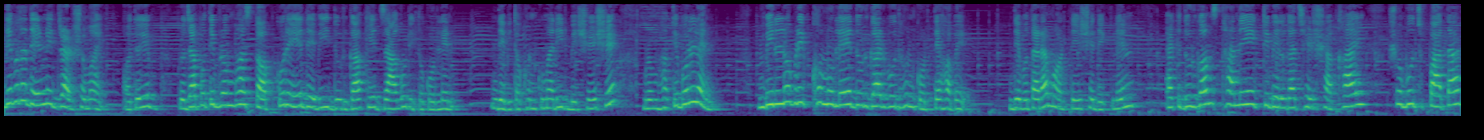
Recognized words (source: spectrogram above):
দেবতাদের নিদ্রার সময়। অতএব প্রজাপতি ব্রহ্মা স্তব করে দেবী দুর্গাকে জাগরিত করলেন। দেবী তখন কুমারীর বেশে এসে ব্রহ্মাকে বললেন, বিল্ল বৃক্ষ মূলে দুর্গার বোধন করতে হবে। দেবতারা মর্তে এসে দেখলেন, এক দুর্গম স্থানে একটি বেলগাছের শাখায় সবুজ পাতার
